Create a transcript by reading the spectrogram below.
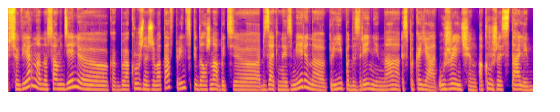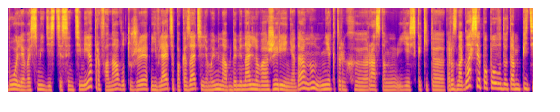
все верно. На самом деле, как бы окружность живота, в принципе, должна быть э, обязательно измерена при подозрении на СПКЯ. У женщин окружность стали более 80 сантиметров, она вот уже является показателем именно абдоминального ожирения. Да? Ну, некоторых э, раз там есть какие-то разногласия по поводу там 5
